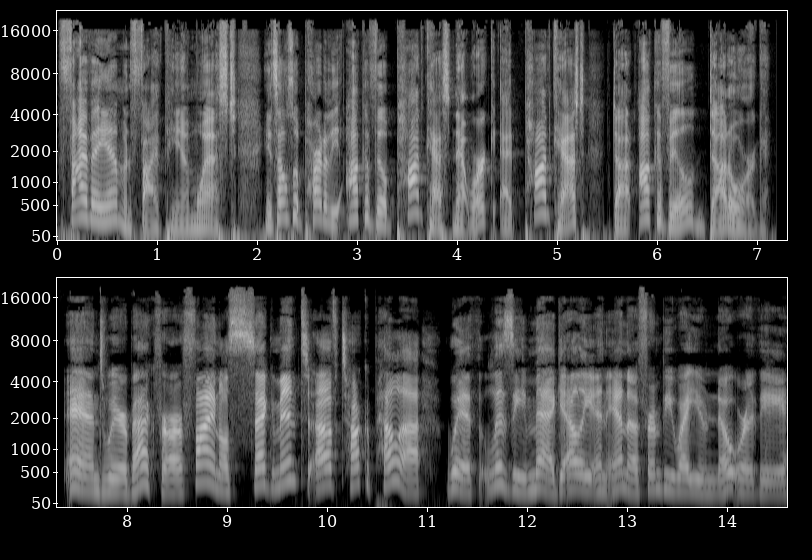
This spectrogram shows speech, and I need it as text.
5 a.m. and 5 p.m. West. It's also part of the Acaville Podcast Network at podcast.acaville.org. And we're back for our final segment of Talkapella with Lizzie, Meg, Ellie, and Anna from BYU Noteworthy.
